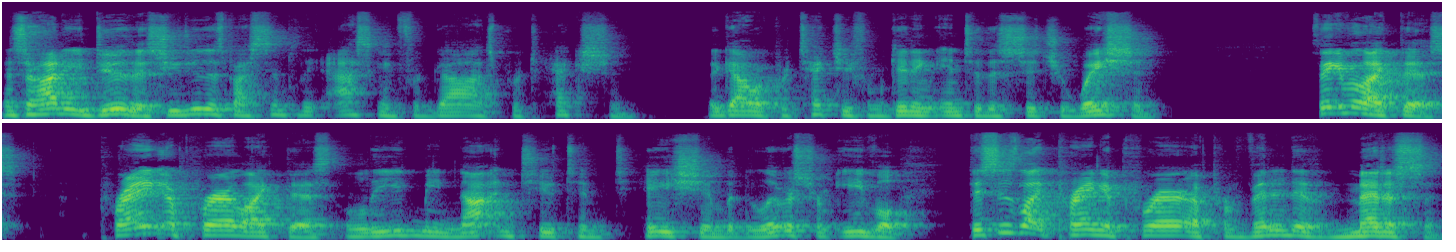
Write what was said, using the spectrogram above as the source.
And so, how do you do this? You do this by simply asking for God's protection, that God would protect you from getting into this situation. Think of it like this praying a prayer like this, lead me not into temptation, but deliver us from evil. This is like praying a prayer of preventative medicine.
